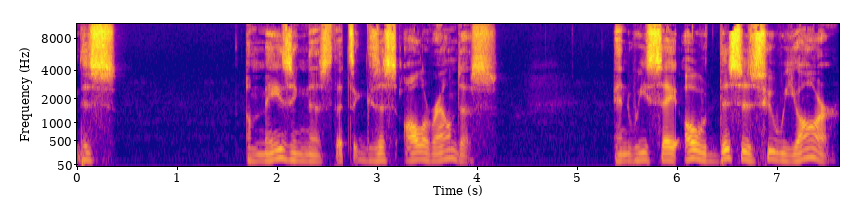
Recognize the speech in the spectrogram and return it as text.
this amazingness that exists all around us, and we say, oh, this is who we are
